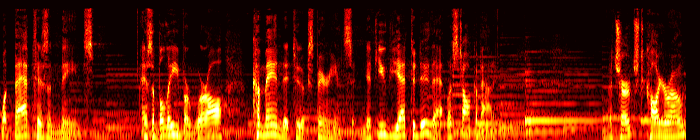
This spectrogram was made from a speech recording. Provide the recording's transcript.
what baptism means. As a believer, we're all commanded to experience it. And if you've yet to do that, let's talk about it. A church to call your own,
